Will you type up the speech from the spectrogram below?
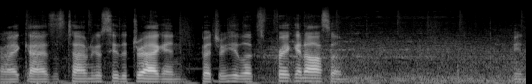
Alright guys, it's time to go see the dragon. Bet you he looks freaking awesome. I mean,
